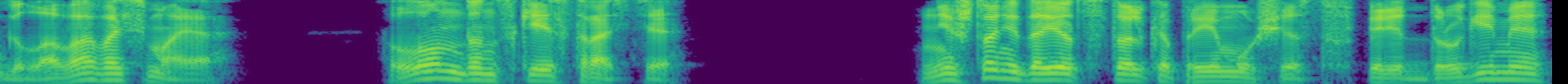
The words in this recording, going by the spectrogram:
Глава восьмая. Лондонские страсти. Ничто не дает столько преимуществ перед другими,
